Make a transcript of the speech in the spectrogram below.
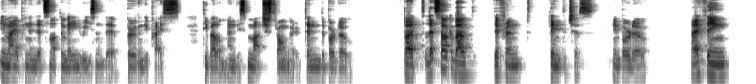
in my opinion, that's not the main reason the Burgundy price development is much stronger than the Bordeaux. But let's talk about different vintages in Bordeaux. I think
